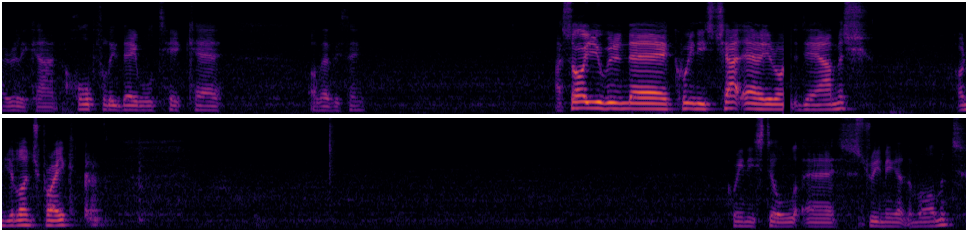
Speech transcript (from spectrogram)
I really can't. Hopefully they will take care of everything. I saw you in uh, Queenie's chat earlier on today, Amish. On your lunch break. Queenie's still uh, streaming at the moment.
